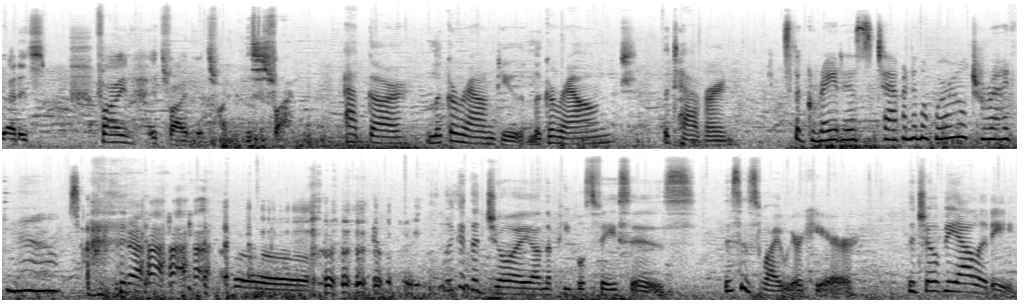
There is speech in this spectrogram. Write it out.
That is fine. It's fine. It's fine. This is fine. Apgar, look around you. Look around the tavern. It's the greatest tavern in the world right now. Look at the joy on the people's faces. This is why we're here. The joviality,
